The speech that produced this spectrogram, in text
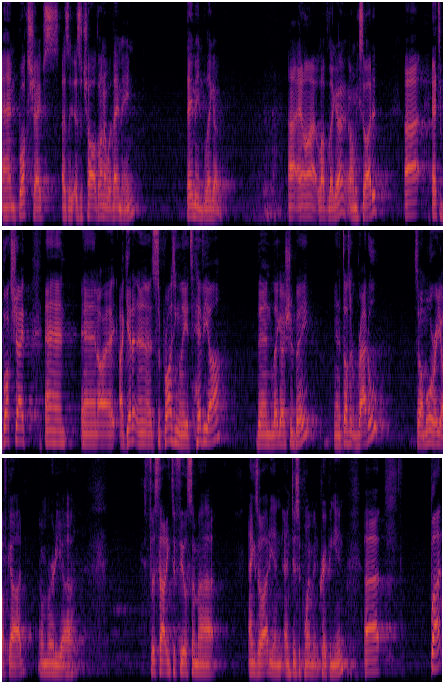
And box shapes, as a, as a child, I know what they mean. They mean Lego. Uh, and I love Lego. I'm excited. Uh, it's a box shape, and, and I, I get it, and surprisingly, it's heavier than Lego should be, and it doesn't rattle. So I'm already off guard. I'm already uh, starting to feel some uh, anxiety and, and, disappointment creeping in. Uh, but,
